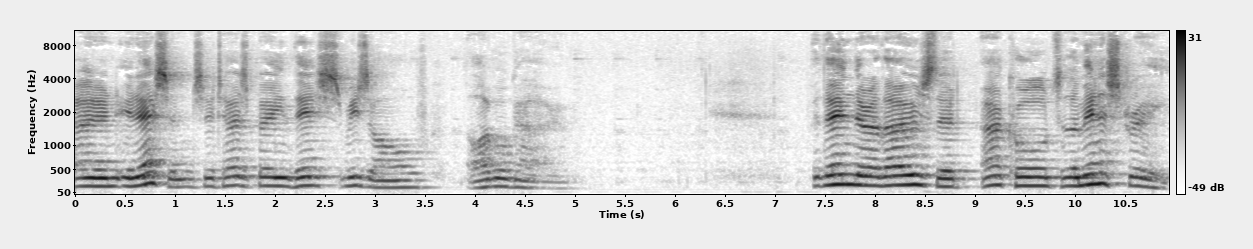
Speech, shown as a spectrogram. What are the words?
and in essence, it has been this resolve I will go. But then there are those that are called to the ministry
